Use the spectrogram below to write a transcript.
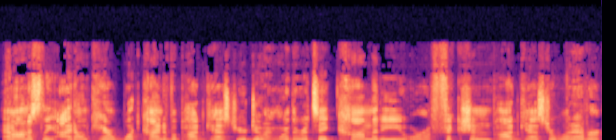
And honestly, I don't care what kind of a podcast you're doing, whether it's a comedy or a fiction podcast or whatever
